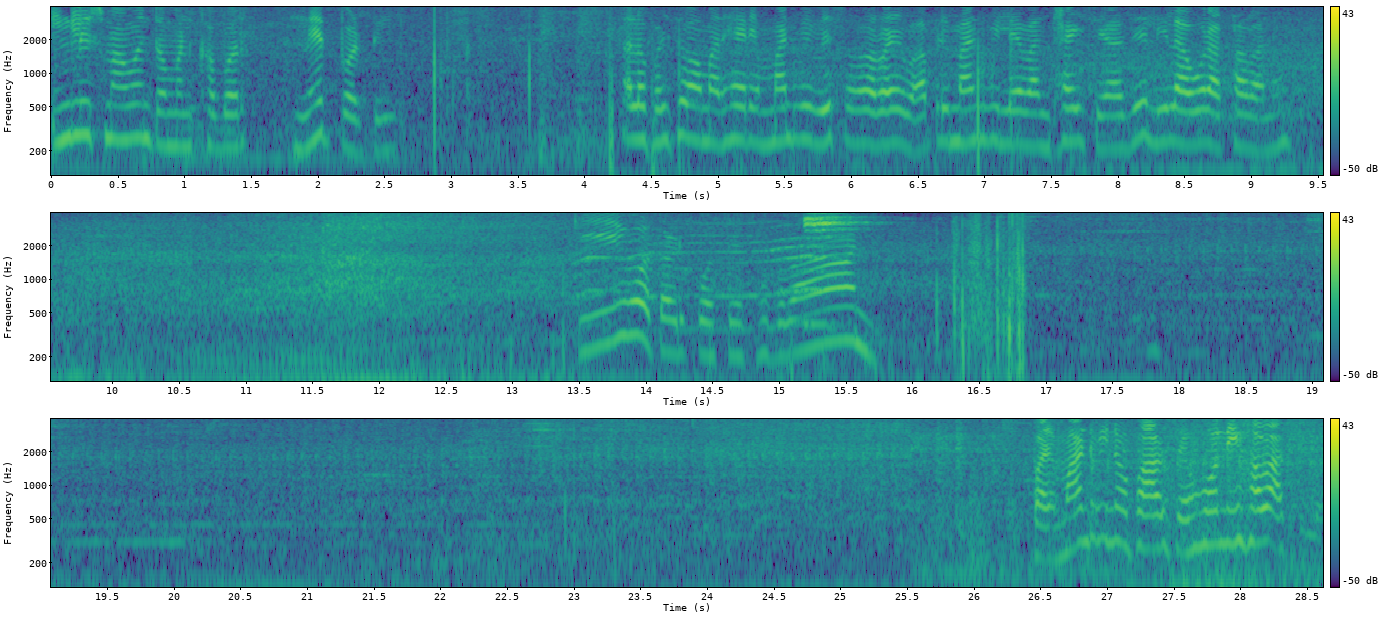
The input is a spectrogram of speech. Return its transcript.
ઇંગ્લિશમાં હોય ને તો મને ખબર નથી પડતી. હાલો ભાઈ, જો અમારે હેરે માંડવી બેસવાવાળો આવ્યો. આપણી માંડવી લેવાનું થાય છે આજે, લીલા ઓરા ખાવાનું. કેવો તડકો છે ભગવાન. ભાઈ, માંડવીનો ભાવ છે હોની હવા કિલો.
